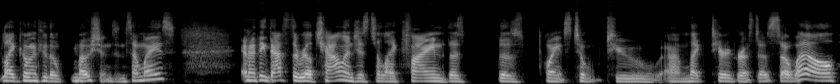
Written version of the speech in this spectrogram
like going through the motions in some ways and i think that's the real challenge is to like find those those points to to um, like terry gross does so well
